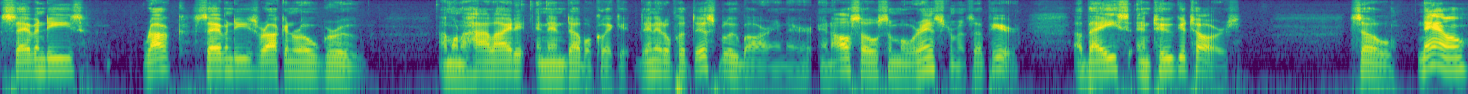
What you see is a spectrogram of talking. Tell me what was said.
70s, rock, 70s, rock and roll groove. I'm going to highlight it and then double click it. Then it'll put this blue bar in there and also some more instruments up here. A bass and two guitars. So now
